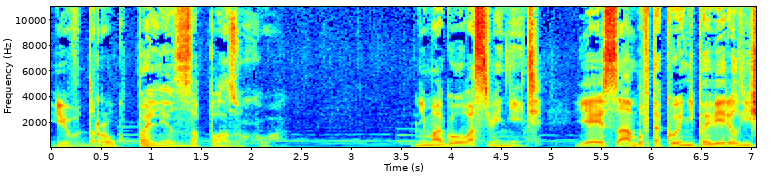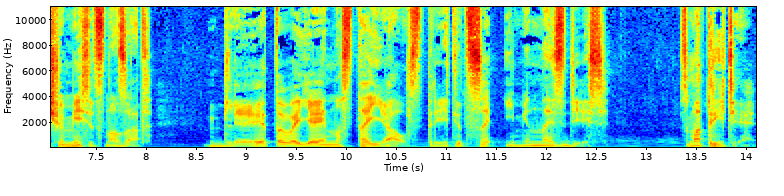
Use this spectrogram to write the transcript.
и вдруг полез за пазуху. Не могу вас винить. Я и сам бы в такое не поверил еще месяц назад. Для этого я и настоял встретиться именно здесь. Смотрите.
